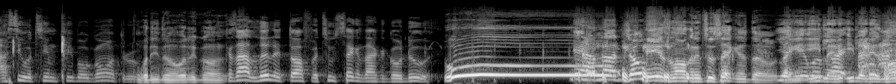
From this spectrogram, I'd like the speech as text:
I see what Tim Tebow going through. What are you doing? What are you going? Because I literally thought for two seconds I could go do it. Ooh. Yeah, I'm not joking. His longer than two seconds though. Yeah, like, he, it he was let like- he let his I, long.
